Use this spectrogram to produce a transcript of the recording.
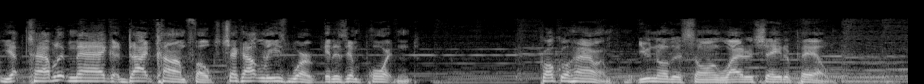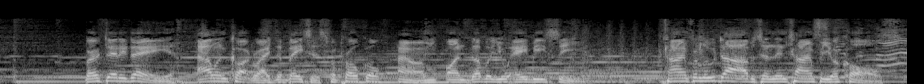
Yep, tabletmag.com, folks. Check out Lee's work. It is important. Procol Harum, you know this song, Whiter Shade of Pale. Birthday today, Alan Cartwright, the bassist for Procol Harum on WABC. Time for Lou Dobbs and then time for your calls.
